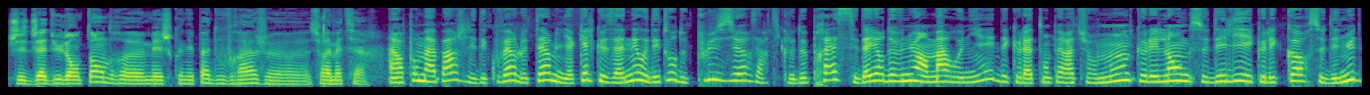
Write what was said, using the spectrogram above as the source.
J'ai déjà dû l'entendre, euh, mais je connais pas d'ouvrage euh, sur la matière. Alors, pour ma part, je l'ai découvert le terme il y a quelques années au détour de plusieurs articles de presse. C'est d'ailleurs devenu un marronnier dès que la température monte, que les langues se délient et que les corps se dénudent.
